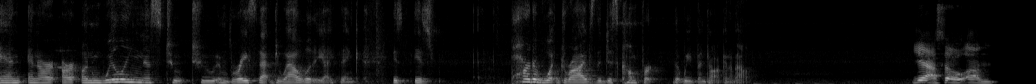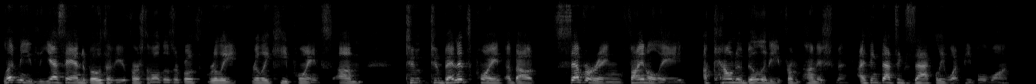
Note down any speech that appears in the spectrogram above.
And, and our, our unwillingness to, to embrace that duality, I think, is, is part of what drives the discomfort that we've been talking about. Yeah, so um, let me yes and both of you. First of all, those are both really, really key points. Um, to, to Bennett's point about severing finally accountability from punishment, I think that's exactly what people want.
